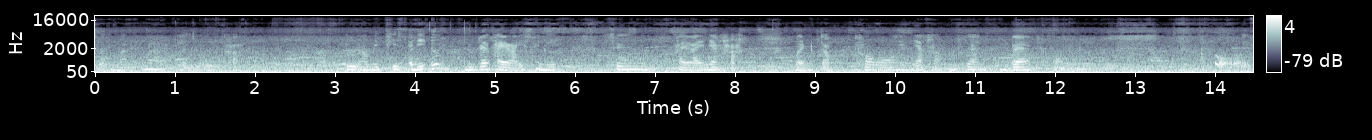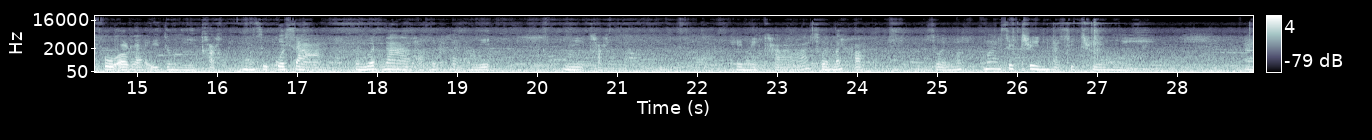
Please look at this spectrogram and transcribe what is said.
สวยมากมากๆเลยค่ะ ดูอามิทิสอันนี้เอ้ยดูได้ไพไรส์อันนี้ ซึ่งไพไรส์เนี่ยค่ะ เหมือนกับทองอย่างเงี้ยค่ะเพื่อนๆแรกทองโอ้ยฟูอะไรตรงนี้ค่ะมันสุกัวซา มันนวดหน้าค่ะเมื่อกี้อันนี้ นี่ค่ะ เห็นไหมคะ สวยไหมคะ สวยมากมากซิตรินค่ะซิตรินนี่อ่า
